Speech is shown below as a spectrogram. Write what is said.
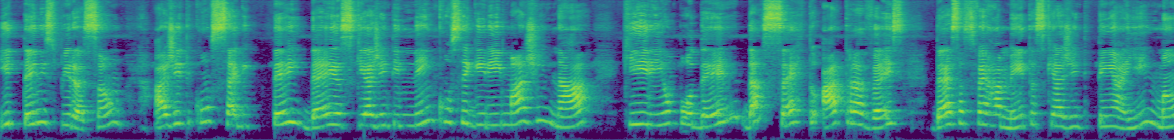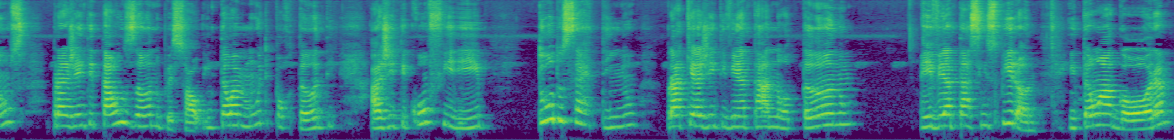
e tendo inspiração, a gente consegue ter ideias que a gente nem conseguiria imaginar que iriam poder dar certo através dessas ferramentas que a gente tem aí em mãos para a gente estar tá usando, pessoal. Então é muito importante a gente conferir tudo certinho para que a gente venha estar tá anotando e venha estar tá se inspirando. Então agora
